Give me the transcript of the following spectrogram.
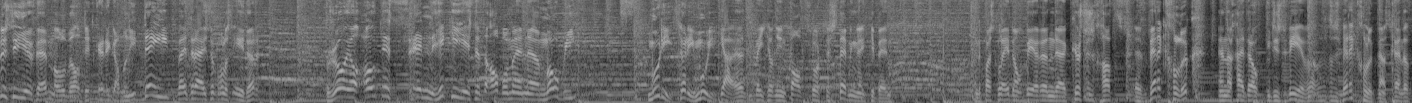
Hits bij CFM. Alhoewel, dit ken ik allemaal niet. Nee, wij draaien ze ook wel eens eerder. Royal Otis en Hickey is het album en eh, Moby. Moody, sorry, Moody. Ja, een beetje in een bepaald soort stemming dat je bent. En pas geleden nog weer een eh, cursus gehad, eh, werkgeluk. En dan ga je erover filosoferen. Wat wat is werkgeluk? Nou, het schijnt dat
